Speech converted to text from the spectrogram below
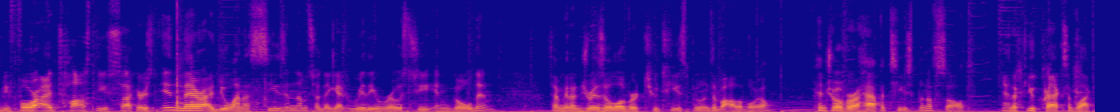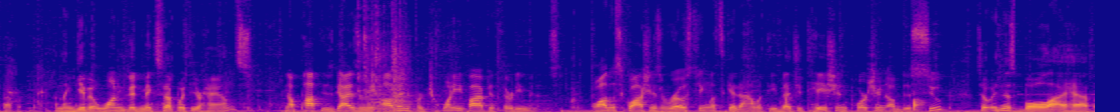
Before I toss these suckers in there, I do wanna season them so they get really roasty and golden. So I'm gonna drizzle over two teaspoons of olive oil, pinch over a half a teaspoon of salt, and a few cracks of black pepper. And then give it one good mix up with your hands. Now pop these guys in the oven for 25 to 30 minutes. While the squash is roasting, let's get on with the vegetation portion of the soup. So in this bowl, I have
